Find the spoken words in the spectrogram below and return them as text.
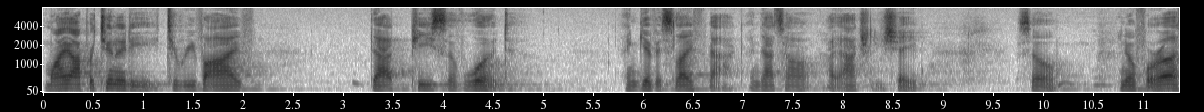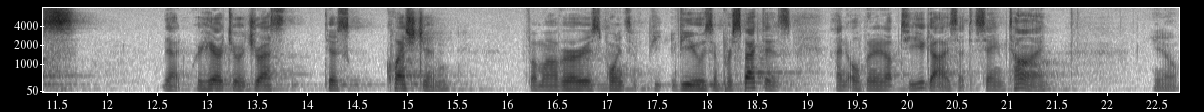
my opportunity to revive that piece of wood and give its life back. And that's how I actually shape. So, you know, for us, that we're here to address this question from our various points of views and perspectives and open it up to you guys at the same time. You know,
